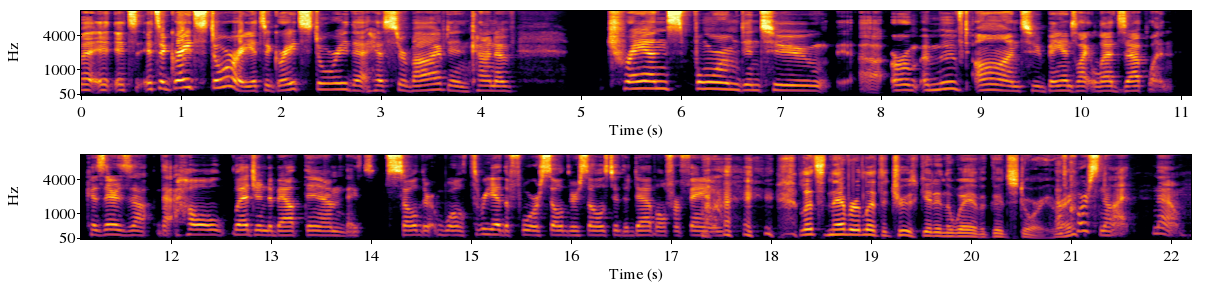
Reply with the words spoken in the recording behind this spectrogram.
But it, it's it's a great story. It's a great story that has survived and kind of transformed into uh, or moved on to bands like Led Zeppelin because there's a, that whole legend about them. They sold their well, three of the four sold their souls to the devil for fame. Let's never let the truth get in the way of a good story, right? Of course not. No.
